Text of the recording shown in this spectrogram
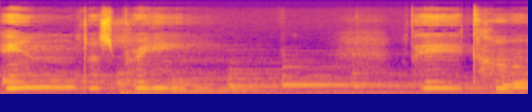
in the spring become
